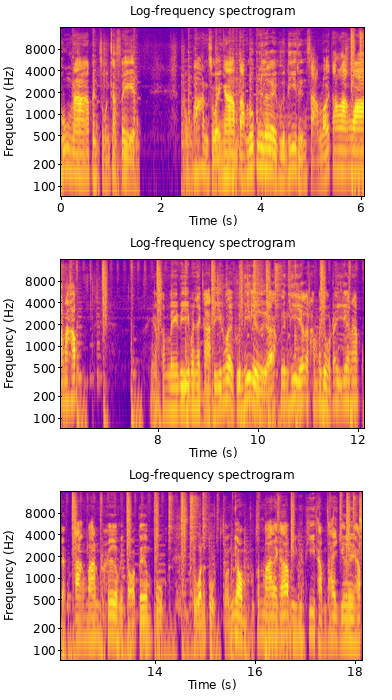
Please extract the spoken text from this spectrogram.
ทุ่งนาเป็นสวนเกษตร ตัวบ้านสวยงามตามรูปนี้เลย พื้นที่ถึง 300 ตารางวานะครับเนี่ยทำเลดีบรรยากาศดีด้วยพื้นที่เหลือ พื้นที่เยอะก็ทำประโยชน์ได้เยอะนะครับจะสร้างบ้านเพิ่มต่อเติมปลูกสวนปลูกสวนหย่อมปลูกต้นไม้อะไรครับ มีพื้นที่ทำได้เยอะเลยครับ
